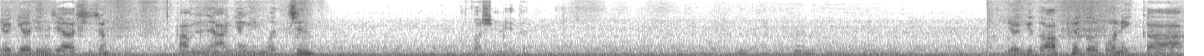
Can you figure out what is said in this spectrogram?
여기 어딘지 아시죠? 밤야경이 멋진 곳입니다. 여기도 앞에도 보니까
